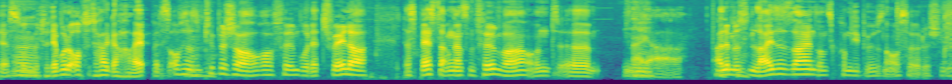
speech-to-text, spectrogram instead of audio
Der ist so Ah. mittel. Der wurde auch total gehypt. Das ist auch so ein typischer Horrorfilm, wo der Trailer das Beste am ganzen Film war und äh, naja. Alle müssen leise sein, sonst kommen die bösen Außerirdischen. Ja.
